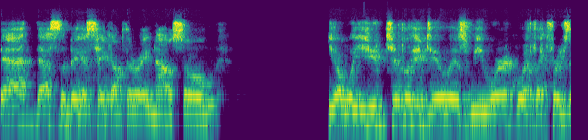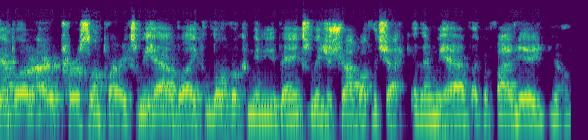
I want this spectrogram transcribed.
that that's the biggest hiccup there right now. So you know, what you typically do is we work with, like, for example, our, our, personal parks, we have like local community banks where they just drop off the check. And then we have like a five day, you know,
